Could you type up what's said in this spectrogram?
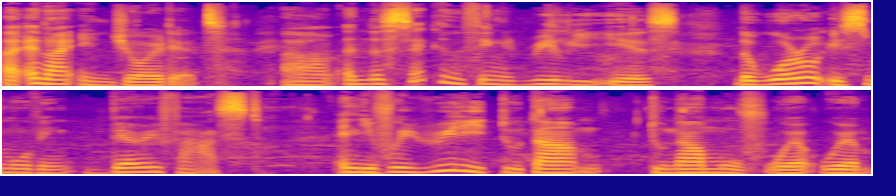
uh, and I enjoyed it. Uh, and the second thing really is the world is moving very fast. And if we really do not do not move, we're, we're,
